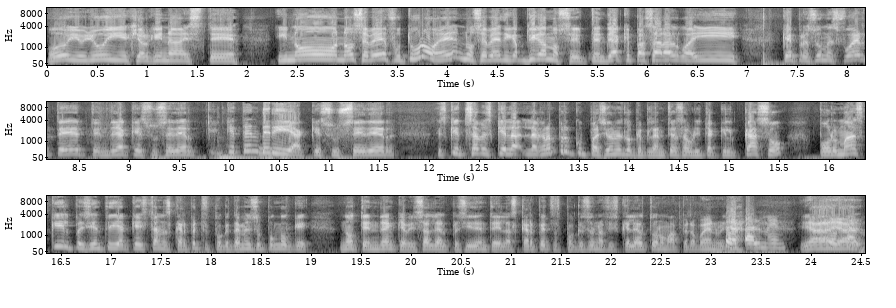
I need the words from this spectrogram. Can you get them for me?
Uy, uy, uy, Georgina, este, y no no se ve futuro, ¿eh? No se ve, digamos, eh, tendría que pasar algo ahí que presumes fuerte, tendría que suceder, qué tendría que suceder? Es que, ¿sabes que la, gran preocupación es lo que planteas ahorita, que el caso, por más que el presidente diga que ahí están las carpetas, porque también supongo que no tendrían que avisarle al presidente de las carpetas porque es una fiscalía autónoma, pero bueno, ya. Totalmente. Ya, ya.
